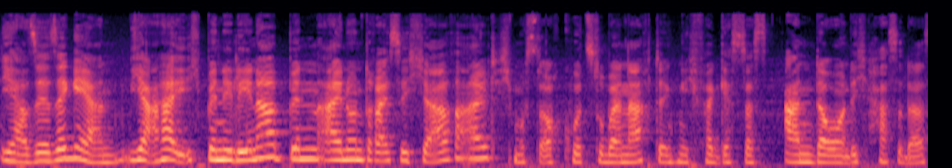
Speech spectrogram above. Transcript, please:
Ja, sehr, sehr gern. Ja, hi, ich bin Elena, bin 31 Jahre alt. Ich musste auch kurz drüber nachdenken. Ich vergesse das andauernd. Ich hasse das.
